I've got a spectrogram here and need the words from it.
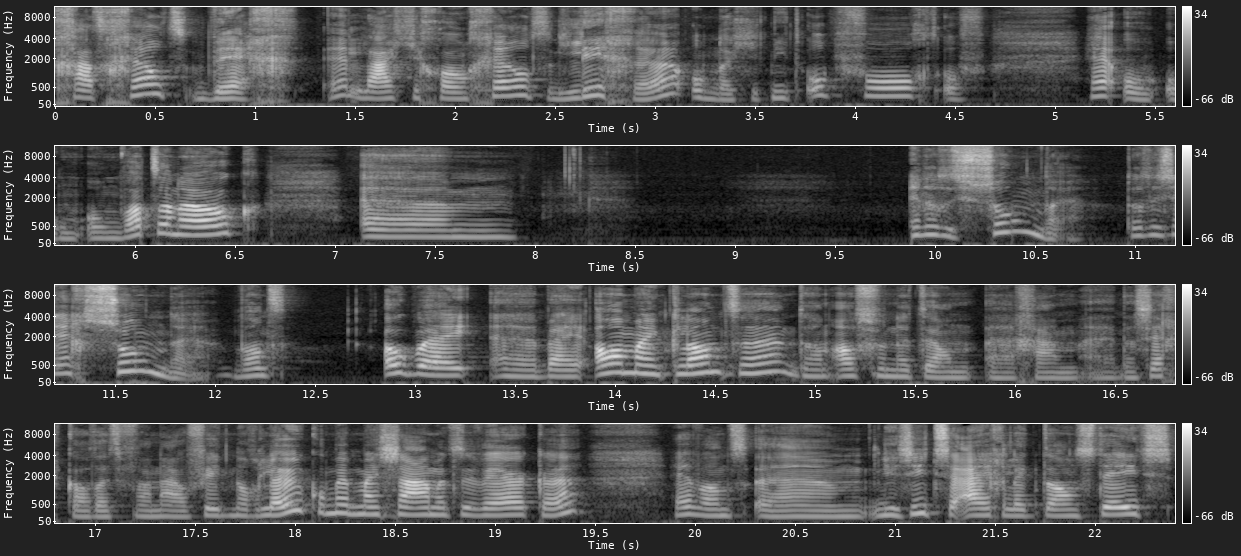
gaat geld weg. Hè? Laat je gewoon geld liggen omdat je het niet opvolgt of hè, om, om, om wat dan ook. Ehm, en dat is zonde. Dat is echt zonde. Want ook bij, uh, bij al mijn klanten, dan als we het dan uh, gaan, uh, dan zeg ik altijd van nou, vind je het nog leuk om met mij samen te werken? Hè, want um, je ziet ze eigenlijk dan steeds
